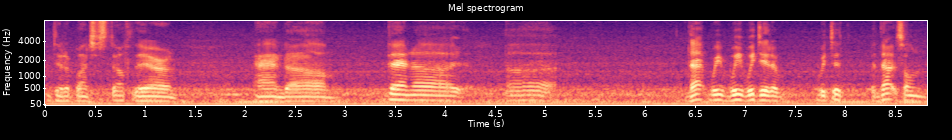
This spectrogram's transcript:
I did a bunch of stuff there. And and um, then uh, uh, that we, we, we did a we did that's on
